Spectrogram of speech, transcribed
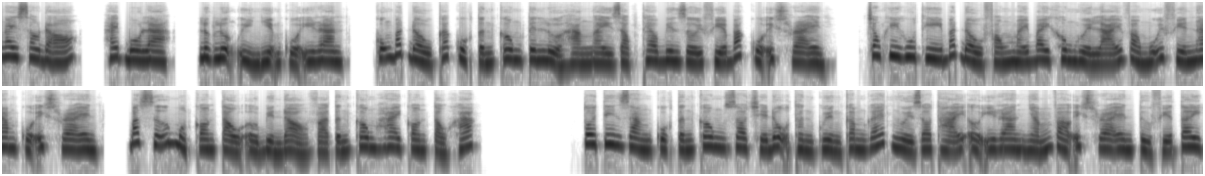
Ngay sau đó, Hezbollah, lực lượng ủy nhiệm của Iran, cũng bắt đầu các cuộc tấn công tên lửa hàng ngày dọc theo biên giới phía bắc của Israel. Trong khi Houthi bắt đầu phóng máy bay không người lái vào mũi phía nam của Israel, bắt giữ một con tàu ở Biển Đỏ và tấn công hai con tàu khác. Tôi tin rằng cuộc tấn công do chế độ thần quyền căm ghét người Do Thái ở Iran nhắm vào Israel từ phía Tây,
